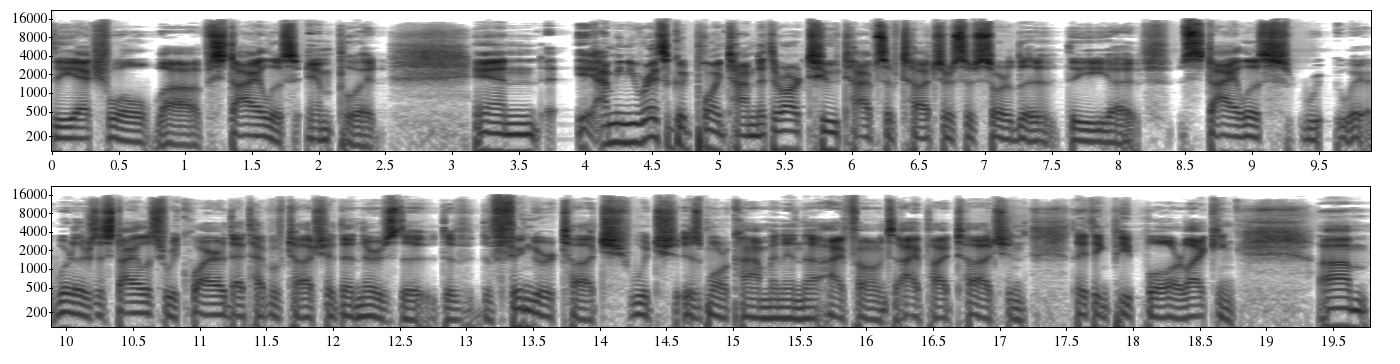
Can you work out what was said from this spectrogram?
the actual uh, stylus input. And I mean, you raise a good point, Tom, that there are two types of touch. There's sort of the the uh, stylus where there's a stylus required, that type of touch, and then there's the, the the finger touch, which is more common in the iPhones, iPod Touch, and I think people are liking. Um,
